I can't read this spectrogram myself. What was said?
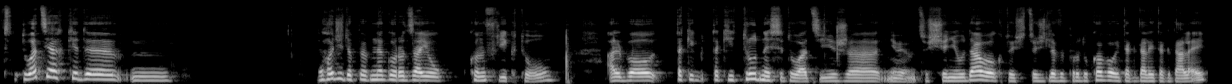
W sytuacjach, kiedy mm, dochodzi do pewnego rodzaju konfliktu albo takiej, takiej trudnej sytuacji, że nie wiem, coś się nie udało, ktoś coś źle wyprodukował i tak dalej, i tak dalej.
